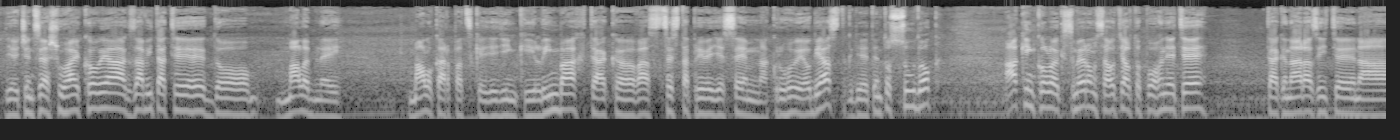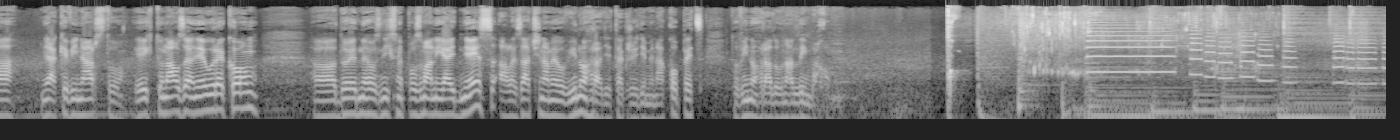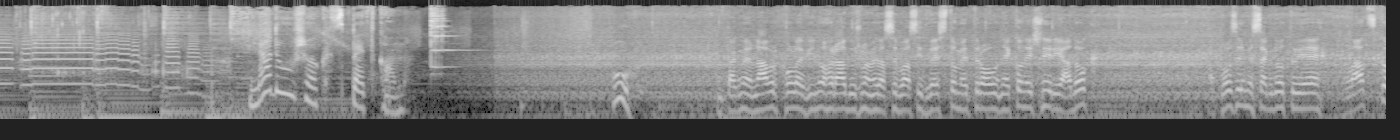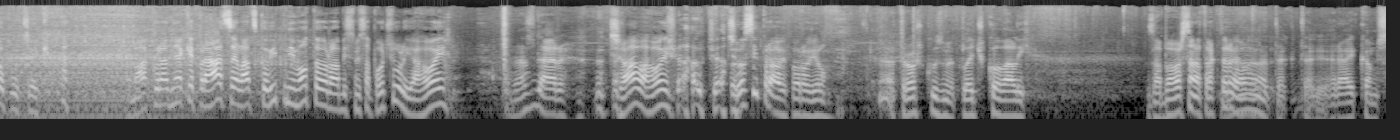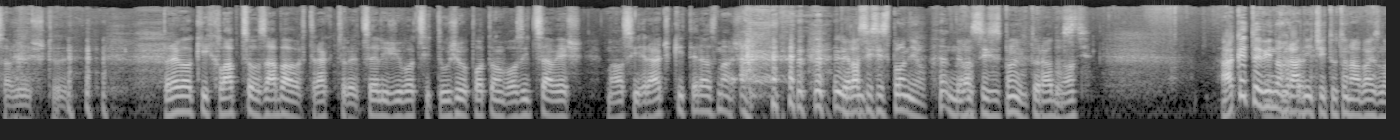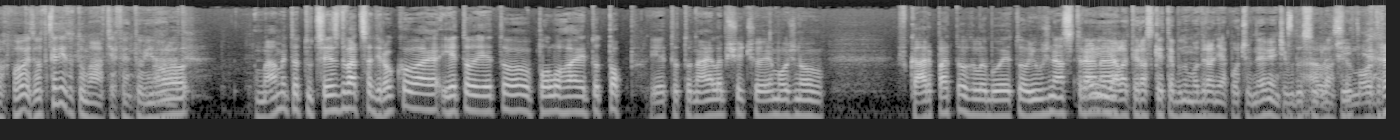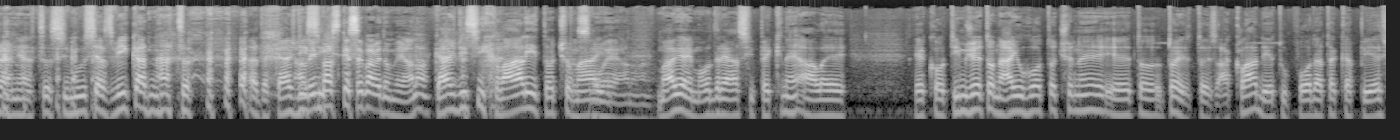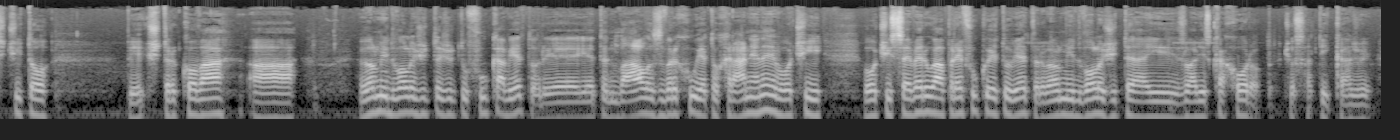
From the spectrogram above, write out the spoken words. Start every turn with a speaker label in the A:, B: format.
A: Dievčence a šuhajkovia, ak zavítate do malebnej malokarpatskej dedinky Limbach, tak eh, vás cesta privedie sem na kruhový objazd, kde je tento súdok. Akýmkoľvek smerom sa odtiaľto pohnete, tak narazíte na nejaké vinárstvo. Je ich tu naozaj neurekom. Eh, do jedného z nich sme pozvaní aj dnes, ale začíname o Vinohrade, takže ideme na kopec do Vinohradov nad Limbachom.
B: Na dúšok s Petkom.
A: Uh, takmer na vrchole Vinohradu, už máme za sebou asi 200 metrov, nekonečný riadok. A pozrieme sa, kto tu je. Lacko Puček. Má akurát nejaké práce. Lacko, vypni motor, aby sme sa počuli. Ahoj.
C: Nazdar.
A: Čau, ahoj.
C: Čau, čau.
A: Čo si práve porobil?
C: No, trošku sme plečkovali.
A: Zabávaš sa na traktore?
C: No, tak, tak hrajkam sa, vieš. To je... Pre veľkých chlapcov zabava v traktore. Celý život si túžil potom voziť sa, vieš. Mal si hračky, teraz máš.
A: Teraz si si splnil.
C: No.
A: Teraz si si splnil tú radosť. Aké to je vinohradniči tuto na Bajzloch? Povedz, odkedy to tu máte, tento
C: No,
A: vinohrad?
C: máme to tu cez 20 rokov a je to, je to poloha, je to top. Je to to najlepšie, čo je možno v Karpatoch, lebo je to južná
A: Ej,
C: strana.
A: ale teraz, keď te budú modrania počuť, neviem, či budú
C: Ale
A: súhlasiť.
C: modraňa, to si musia zvykať na to. A tak každý si
A: limbaské sebavedomie, áno?
C: Každý si chváli to, čo
A: To
C: majú.
A: svoje, áno, áno.
C: Majú aj modré asi pekné, ale ako tým, že je to na juhu otočené, je to, to, je, to je základ. Je tu pôda taká piesčito pie- štrková a veľmi dôležité, že tu fúka vietor. Je, je ten vál z vrchu, je to chránené voči, voči severu a prefúkuje tu vietor. Veľmi dôležité aj z hľadiska chorob, čo sa týka, že,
